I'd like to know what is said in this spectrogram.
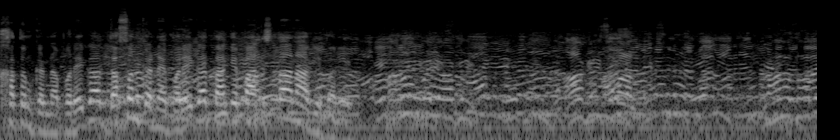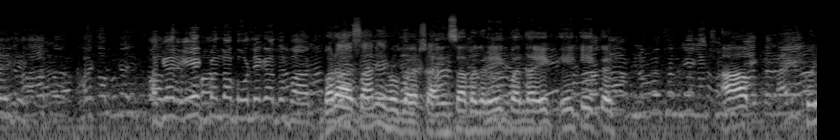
ख़त्म करना पड़ेगा, दफन करना पड़ेगा, ताकि पाकिस्तान आगे बढ़े फारूक भाई आखिरी आखिरी सवाल राणा साहब एक एक। अगर एक बंदा बोलेगा तो बात बड़ा आसानी होगा, शाहीन साहब, अगर एक बंदा, एक एक एक कर आप कोई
